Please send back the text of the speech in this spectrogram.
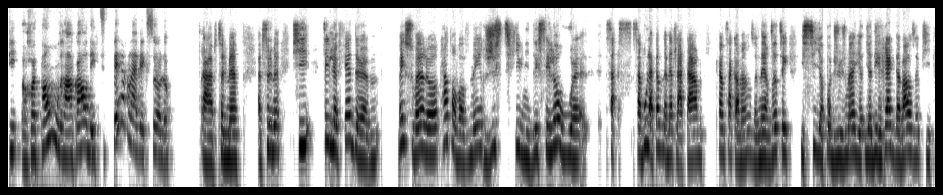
puis repondre encore des petites perles avec ça. Là. absolument, absolument. Puis, tu sais, le fait de, bien souvent, là, quand on va venir justifier une idée, c'est là où euh, ça, ça, vaut la peine de mettre la table, quand ça commence, de venir dire, tu sais, ici, il n'y a pas de jugement, il y, a, des règles de base. puis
